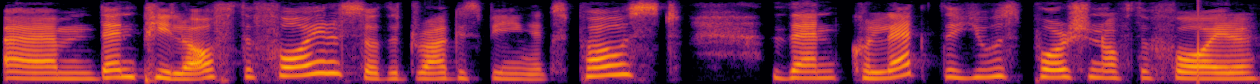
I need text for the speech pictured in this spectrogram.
Um, then peel off the foil, so the drug is being exposed. Then collect the used portion of the foil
